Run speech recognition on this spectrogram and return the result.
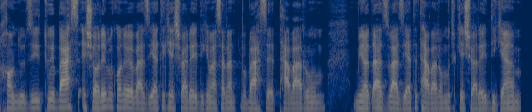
خاندوزی توی بحث اشاره می‌کنه به وضعیت کشورهای دیگه مثلا بحث تورم. میاد از وضعیت تورم تو کشورهای دیگه هم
